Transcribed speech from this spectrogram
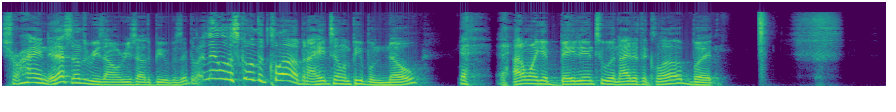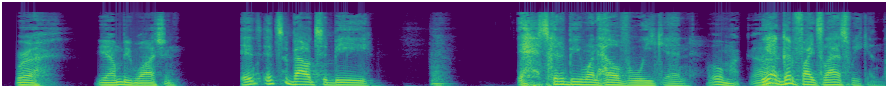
trying. That's another reason I don't reach out to people because they'd be like, "No, let's go to the club, and I hate telling people no. I don't want to get baited into a night at the club, but, bruh, yeah, I'm gonna be watching. It, it's about to be. Yeah, it's going to be one hell of a weekend. Oh my god, We had good fights last weekend.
